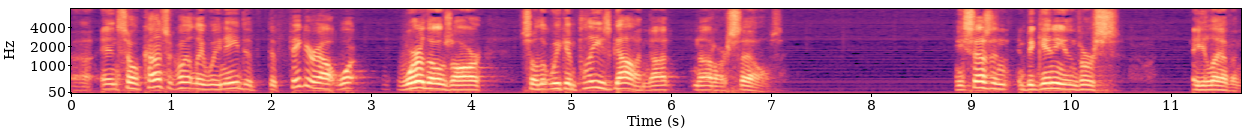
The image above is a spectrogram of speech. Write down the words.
Uh, and so, consequently, we need to, to figure out what, where those are so that we can please God, not, not ourselves. He says in beginning in verse 11.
